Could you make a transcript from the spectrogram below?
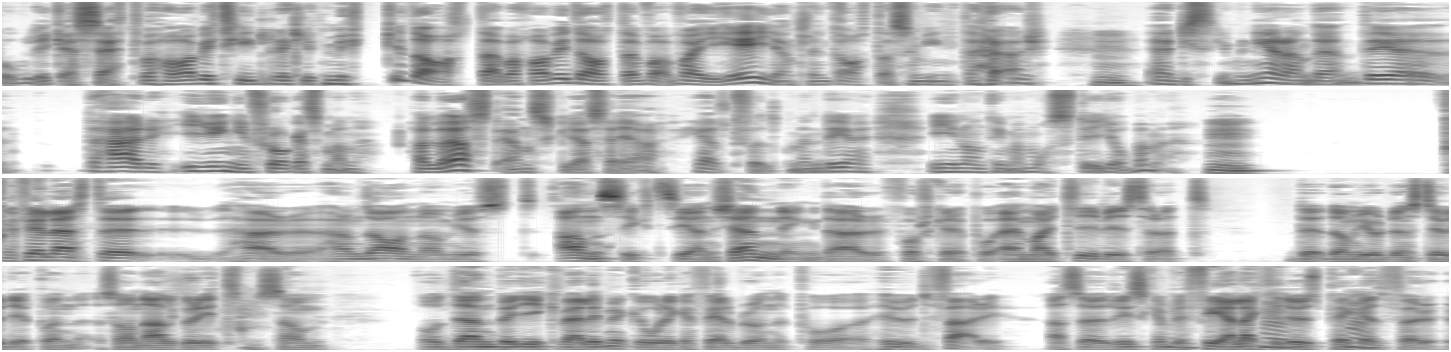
på olika sätt. Vad har vi tillräckligt mycket data? Vad har vi data? Vad, vad är egentligen data som inte är, Mm. är diskriminerande? Det, det här är ju ingen fråga som man har löst än skulle jag säga helt fullt men det är ju någonting man måste jobba med. Mm. För jag läste här, häromdagen om just ansiktsigenkänning där forskare på MIT visar att de, de gjorde en studie på en sån algoritm som och den begick väldigt mycket olika fel beroende på hudfärg. Alltså risken att bli felaktigt utpekad för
